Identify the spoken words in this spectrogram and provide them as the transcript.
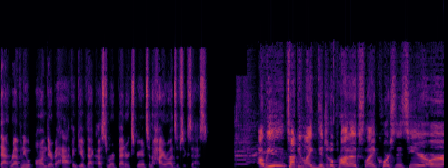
that revenue on their behalf and give that customer a better experience and higher odds of success. Are we talking like digital products like courses here, or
